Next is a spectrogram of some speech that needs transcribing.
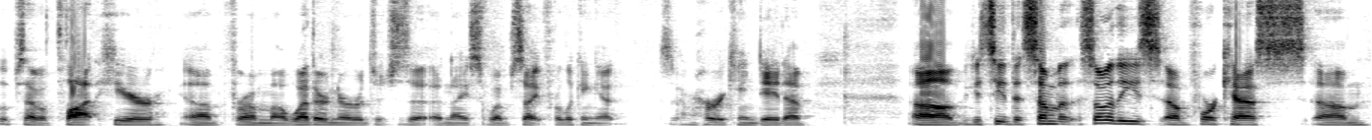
Oops, I have a plot here uh, from uh, Weather Nerds, which is a, a, nice website for looking at hurricane data. Uh, you can see that some of some of these um, forecasts um,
